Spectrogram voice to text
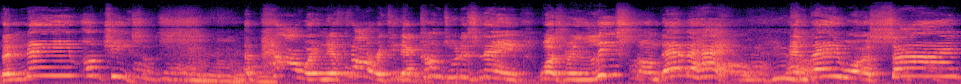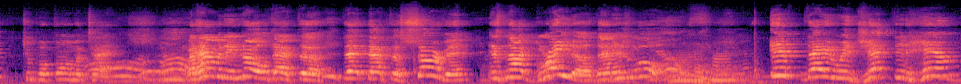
The name of Jesus, the power and the authority that comes with his name was released on their behalf, and they were assigned to perform a oh, task. But how many know that the that, that the servant is not greater than his Lord? If they rejected him,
